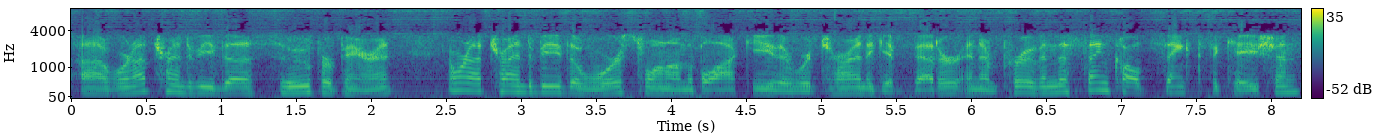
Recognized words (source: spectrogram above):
Uh, we're not trying to be the super parent, and we're not trying to be the worst one on the block either. We're trying to get better and improve. And this thing called sanctification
